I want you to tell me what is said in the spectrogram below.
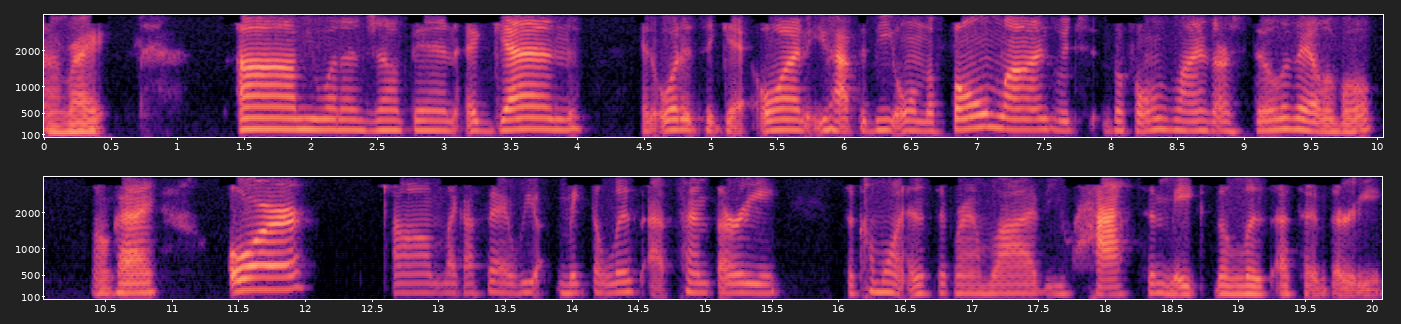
All right. Um, you want to jump in again. In order to get on, you have to be on the phone lines, which the phone lines are still available. Okay, or um, like I said, we make the list at 10:30 to come on Instagram Live. You have to make the list at 10:30.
